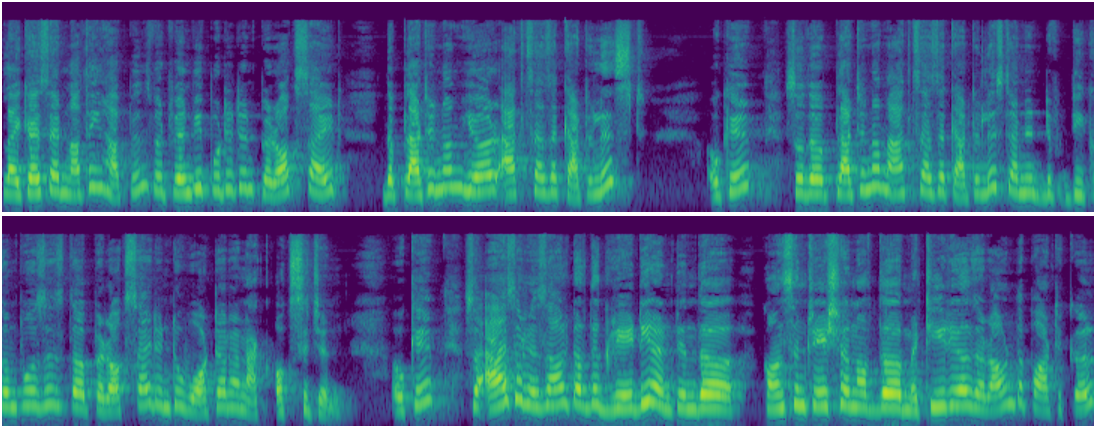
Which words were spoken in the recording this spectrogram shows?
like I said, nothing happens. But when we put it in peroxide, the platinum here acts as a catalyst. Okay, so the platinum acts as a catalyst and it de decomposes the peroxide into water and oxygen. Okay, so as a result of the gradient in the concentration of the materials around the particle,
